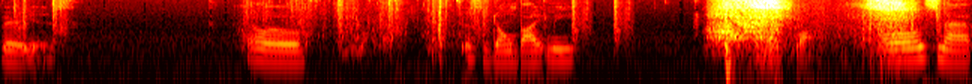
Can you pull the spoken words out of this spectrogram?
There he is. Hello. Just don't bite me. Oh snap.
